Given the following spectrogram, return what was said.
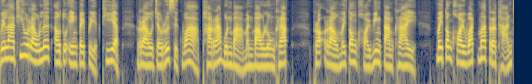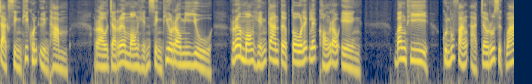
เวลาที่เราเลิกเอาตัวเองไปเปรียบเทียบ เราจะรู้สึกว่าภาระบนบ่ามันเบาลงครับ เพราะเราไม่ต้องคอยวิ่งตามใคร ไม่ต้องคอยวัดมาตรฐานจากสิ่งที่คนอื่นทำ เราจะเริ่มมองเห็นสิ่งที่เรามีอยู่ เริ่มมองเห็นการเติบโตเล็กๆ ของเราเอง บางทีคุณผู้ฟังอาจจะรู้สึกว่า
